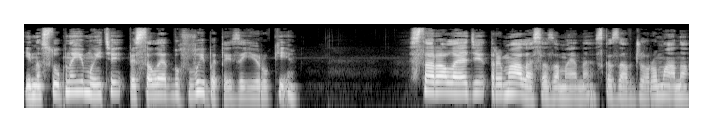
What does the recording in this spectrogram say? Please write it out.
і наступної миті пістолет був вибитий з її руки. Стара леді трималася за мене, сказав Джо Романо,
